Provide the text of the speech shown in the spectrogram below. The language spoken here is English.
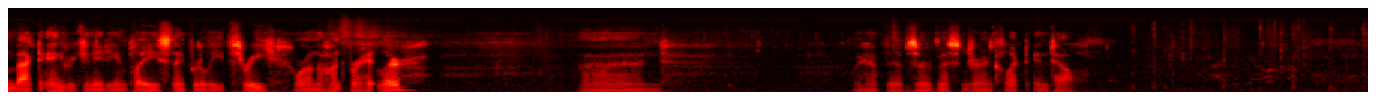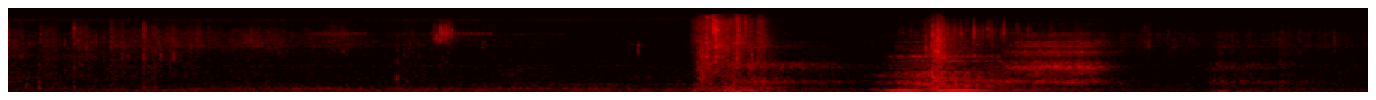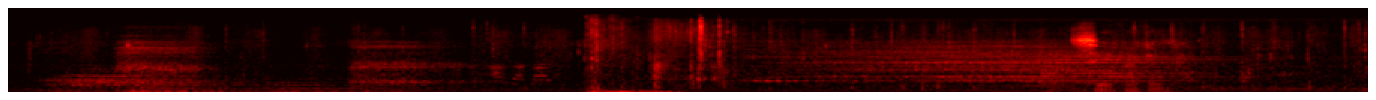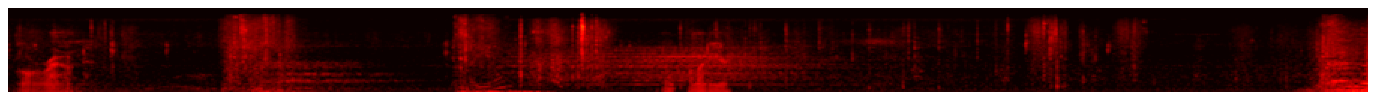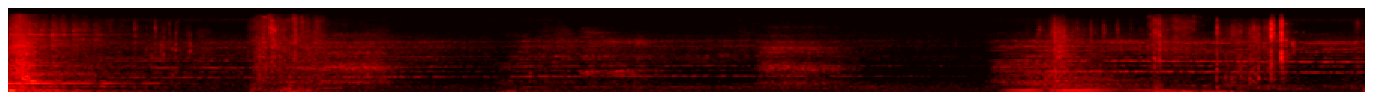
welcome back to Angry Canadian Plays Sniper Elite 3. We're on the hunt for Hitler. And we have to observe messenger and collect intel. see if I can go around. Nope, I'm out of here.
